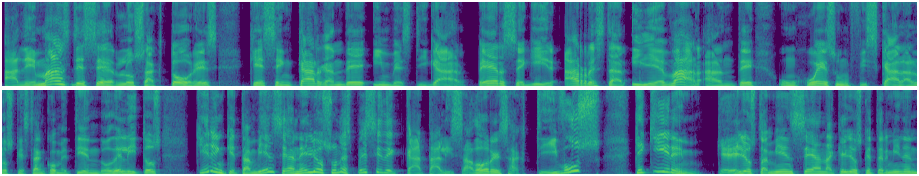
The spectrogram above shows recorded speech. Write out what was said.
además de ser los actores que se encargan de investigar, perseguir, arrestar y llevar ante un juez, un fiscal a los que están cometiendo delitos, quieren que también sean ellos un una especie de catalizadores activos? ¿Qué quieren? Que ellos también sean aquellos que terminen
